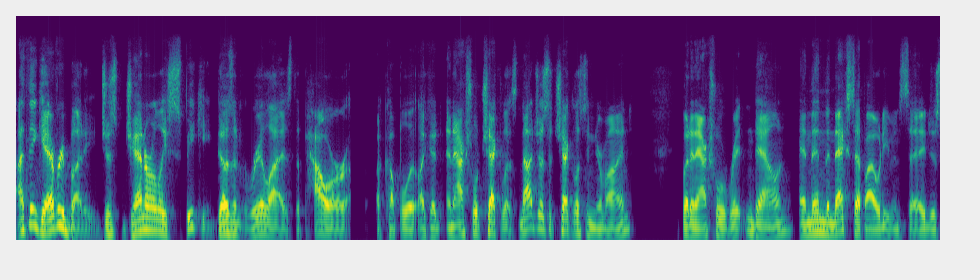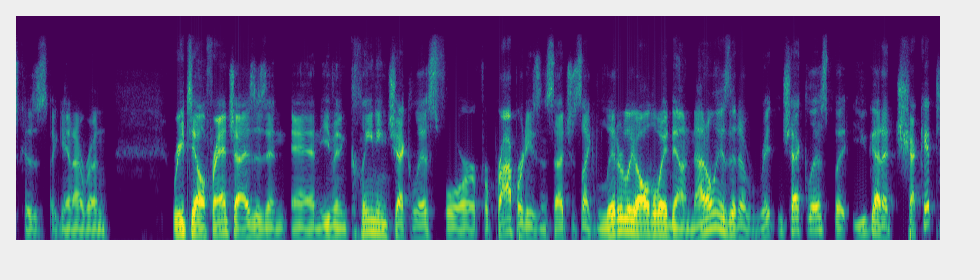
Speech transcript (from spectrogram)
i think everybody just generally speaking doesn't realize the power a couple of like a- an actual checklist not just a checklist in your mind but an actual written down. And then the next step i would even say just because again i run retail franchises and and even cleaning checklists for for properties and such it's like literally all the way down. Not only is it a written checklist but you got to check it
